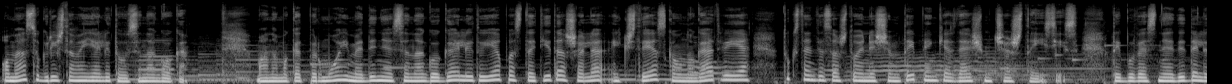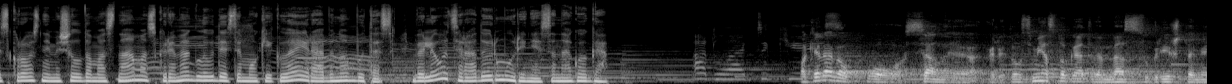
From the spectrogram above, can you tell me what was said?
O mes sugrįžtame į Alitaus sinagogą. Manoma, kad pirmoji medinė sinagoga Lietuvoje pastatyta šalia aikštės Kauno gatvėje 1856-aisiais. Tai buvęs nedidelis krosnėmis šildomas namas, kuriame glaudėsi mokykla ir rabino būtas. Vėliau atsirado ir mūrinė sinagoga. Pakeliavę po senąją Alitaus miesto gatvę mes sugrįžtame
